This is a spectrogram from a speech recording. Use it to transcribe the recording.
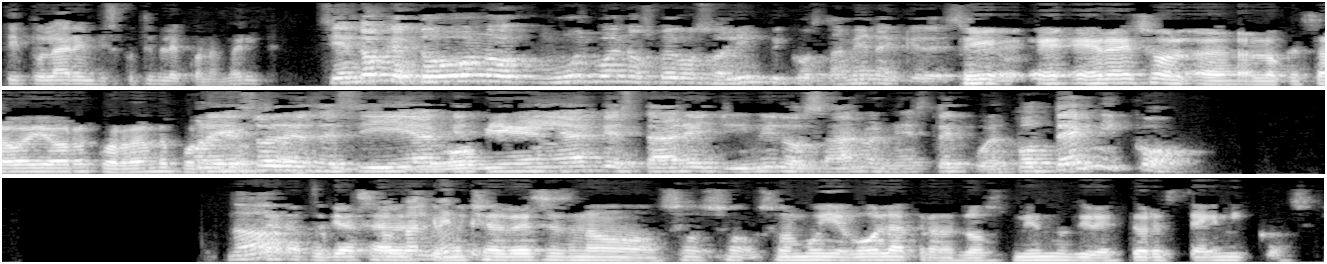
titular indiscutible con América. Siendo que tuvo unos muy buenos Juegos Olímpicos, también hay que decir. Sí, e, era eso eh, lo que estaba yo recordando. Por eso les decía que tenía que estar el Jimmy Lozano en este cuerpo técnico. ¿No? pues ya sabes que muchas veces no son, son, son muy ególatras los mismos directores técnicos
